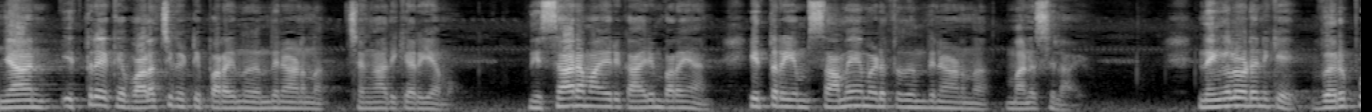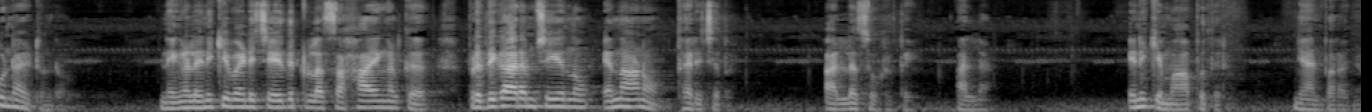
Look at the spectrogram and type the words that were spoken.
ഞാൻ ഇത്രയൊക്കെ വളച്ചു കെട്ടി പറയുന്നത് എന്തിനാണെന്ന് ചങ്ങാതിക്കറിയാമോ? നിസ്സാരമായൊരു കാര്യം പറയാൻ ഇത്രയും സമയമെടുത്തത് എന്തിനാണെന്ന് മനസ്സിലായോ? നിങ്ങളോടെനിക്ക് വെറുപ്പുണ്ടായിട്ടുണ്ടോ? നിങ്ങൾ എനിക്ക് വേണ്ടി ചെയ്തിട്ടുള്ള സഹായങ്ങൾക്ക് പ്രതികാരം ചെയ്യുന്നു എന്നാണോ ധരിച്ചത്? അല്ല സുഹൃത്തെ അല്ല. എനിക്ക് മാപ്പ് തരും ഞാൻ പറഞ്ഞു.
